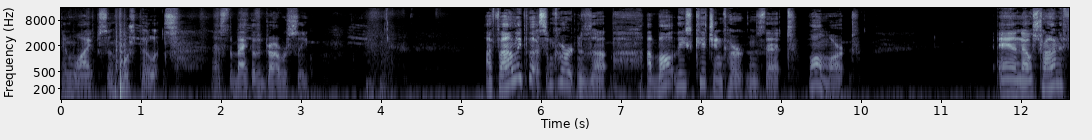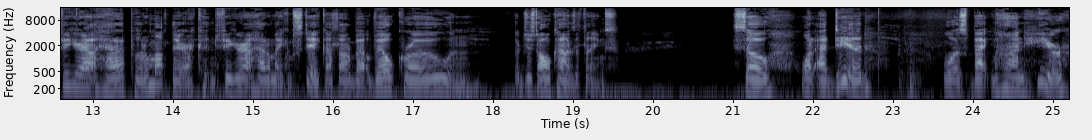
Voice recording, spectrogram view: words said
and wipes and horse pellets. That's the back of the driver's seat. I finally put some curtains up. I bought these kitchen curtains at Walmart. And I was trying to figure out how to put them up there. I couldn't figure out how to make them stick. I thought about Velcro and just all kinds of things. So what I did was back behind here,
